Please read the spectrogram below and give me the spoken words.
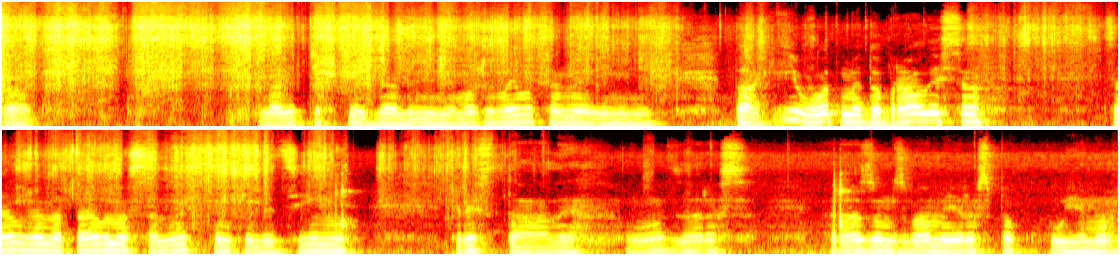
Так. Навіть тяжкий для алюмінію. Можливо, це не алюміній. Так, і от ми добралися. Це вже, напевно, самі сцинтиляційні кристали. От зараз разом з вами і розпакуємо.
